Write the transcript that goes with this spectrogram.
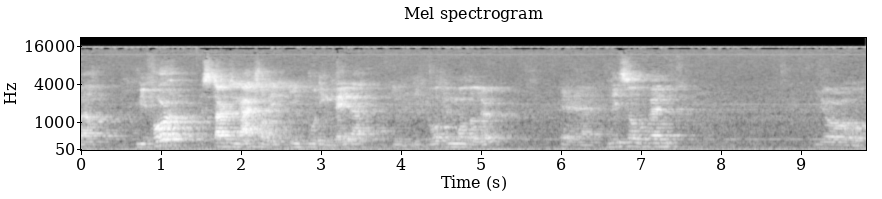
Well, before starting actually inputting data in the openModeller, uh, please open your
